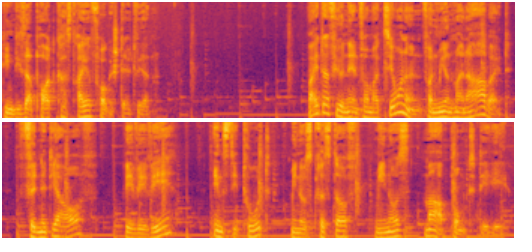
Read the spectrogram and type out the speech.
die in dieser Podcast-Reihe vorgestellt werden. Weiterführende Informationen von mir und meiner Arbeit findet ihr auf www.institut-christoph-mar.de.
